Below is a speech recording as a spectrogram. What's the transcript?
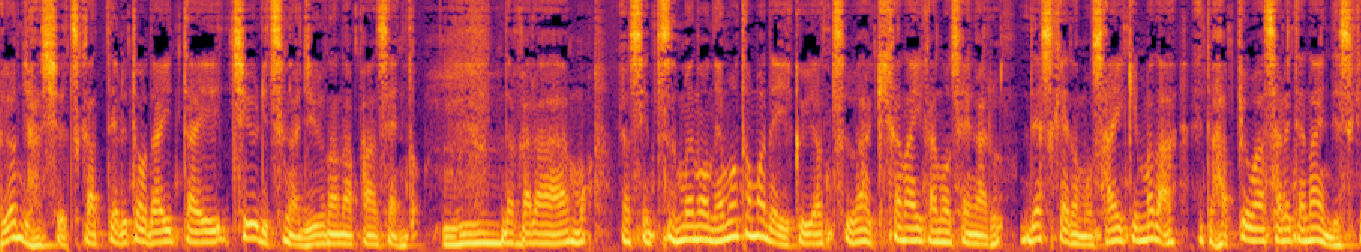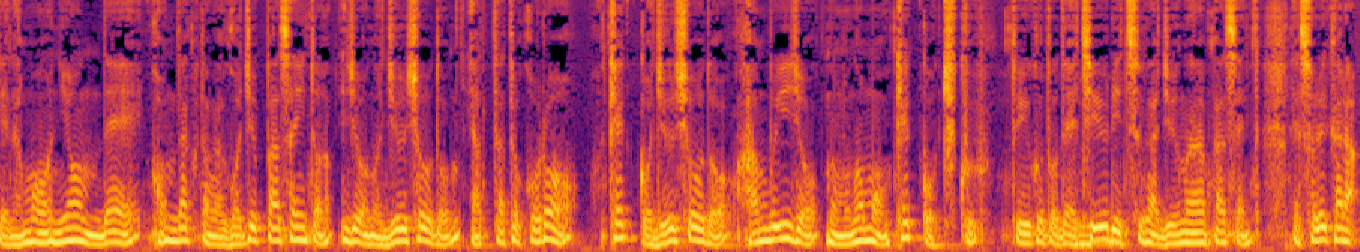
48種使ってると、大体治癒率が17%。だから、もう、要するに爪の根元まで行くやつは効かない可能性がある。ですけども、最近まだ、えっと、発表はされてないんですけれども、日本でコンダクトが50%以上の重症度やったところ、結構重症度半分以上のものも結構効くということで、治癒率が17%。で、それから、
